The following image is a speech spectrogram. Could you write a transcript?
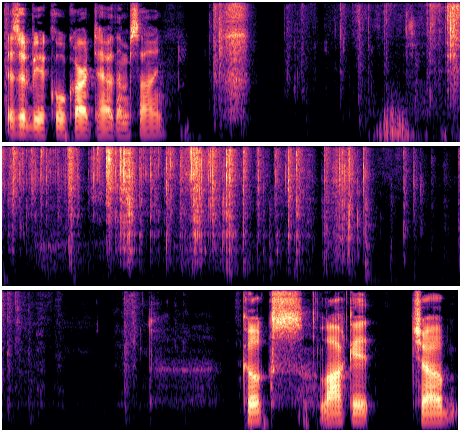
This would be a cool card to have them sign. Cooks, Lockett, Chubb,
